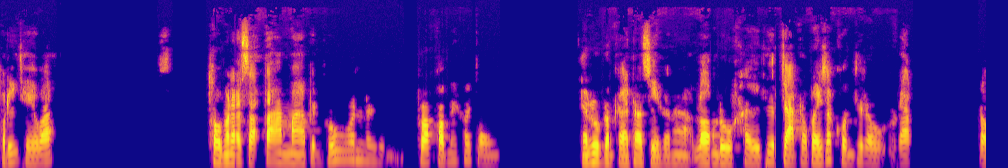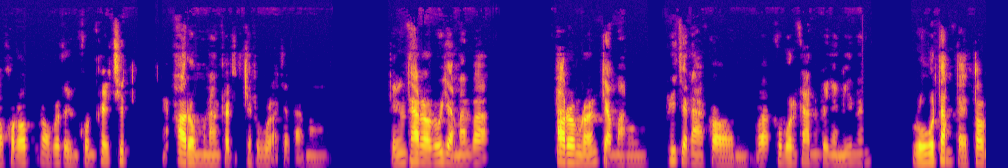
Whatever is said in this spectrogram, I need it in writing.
ปริเทวะ โทมนัสตามมาเป็นพวนเลย เพราะความไม่เข้าใจในรูปร่างกายท่าเสียกันนะลองดูใครที่จากเราไปสักคนที่เรารัก เราเคารพเราก็ถึงคนใกล้ชิด อารมณ์นั้นก็จะรู้ละจะตามมาแต่ถ้าเรารู้อย่างนั้นว่า อารมณ์นั้นจะมาพิจารณาก่อนว่ากระบวนการเป็นอย่างนี้นั้น รู้ตั้งแต่ต้น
